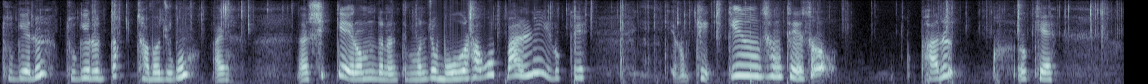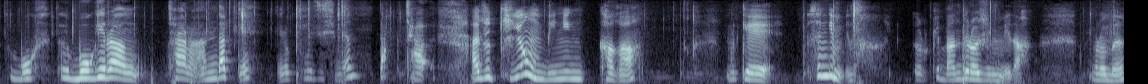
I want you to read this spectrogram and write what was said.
두 개를 두 개를 딱 잡아주고 아니 아, 쉽게 여러분들한테 먼저 목을 하고 빨리 이렇게 이렇게 낀 상태에서 발을 이렇게 목 목이랑 잘 안 닿게 이렇게 해주시면 딱 자, 아주 귀여운 미니카가 이렇게 생깁니다. 이렇게 만들어집니다. 그러면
